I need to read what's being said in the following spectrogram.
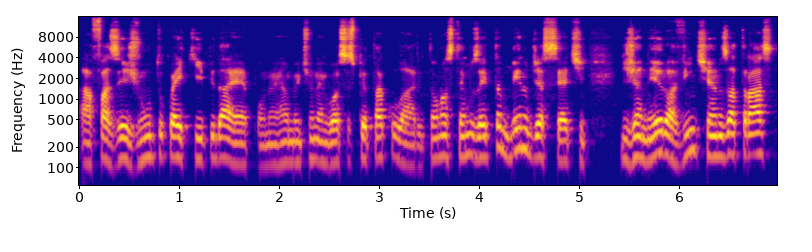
a fazer junto com a equipe da Apple, né? realmente um negócio espetacular. Então nós temos aí também no dia 7 de janeiro, há 20 anos atrás,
